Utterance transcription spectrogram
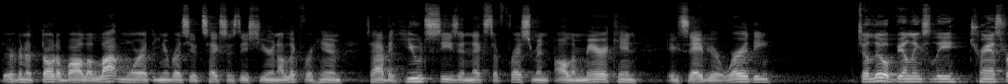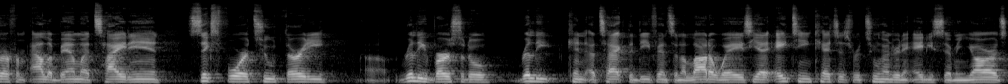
They're going to throw the ball a lot more at the University of Texas this year, and I look for him to have a huge season next to freshman All American Xavier Worthy. Jahleel Billingsley, transfer from Alabama, tight end, 6'4, 230, uh, really versatile really can attack the defense in a lot of ways. He had 18 catches for 287 yards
